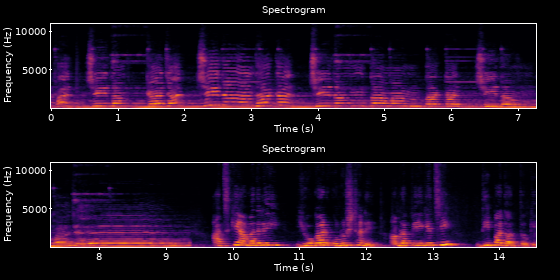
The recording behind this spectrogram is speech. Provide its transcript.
मखच्छिदं गजच्छिदान्धकच्छिदं तमन्तकच्छिदं भजे আজকে আমাদের এই যোগার অনুষ্ঠানে আমরা পেয়ে গেছি দীপা দত্তকে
